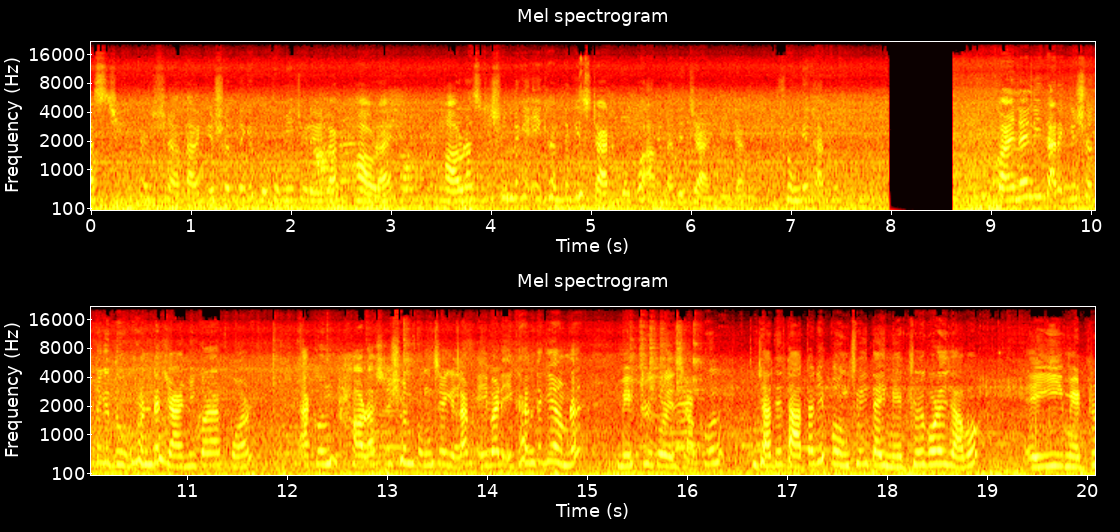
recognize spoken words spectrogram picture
আসছি সা- তারকেশ্বর থেকে প্রথমেই চলে এলাম হাওড়ায় হাওড়া স্টেশন থেকে এখান থেকে স্টার্ট করব আপনাদের জার্নিটা সঙ্গে থাকুন ফাইনালি তারকেশ্বর থেকে দু ঘণ্টা জার্নি করার পর এখন হাওড়া স্টেশন পৌঁছে গেলাম। এবার এখান থেকে আমরা মেট্রো করে যাব। এখন যাতে তাড়াতাড়ি পৌঁছই তাই মেট্রোয় করে যাব। এই মেট্রো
